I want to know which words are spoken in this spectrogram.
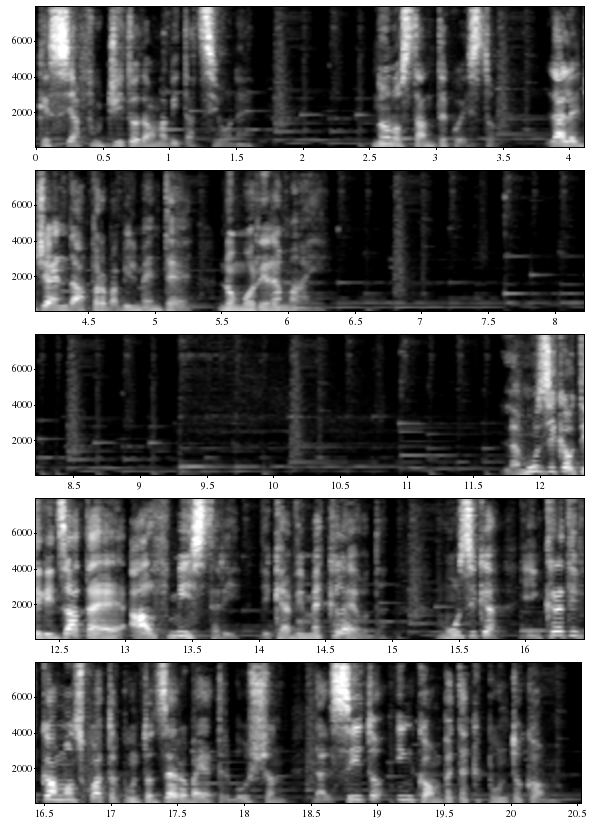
che sia fuggito da un'abitazione. Nonostante questo, la leggenda probabilmente non morirà mai. La musica utilizzata è Half Mystery di Kevin MacLeod, musica in Creative Commons 4.0 by Attribution dal sito incompetech.com.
